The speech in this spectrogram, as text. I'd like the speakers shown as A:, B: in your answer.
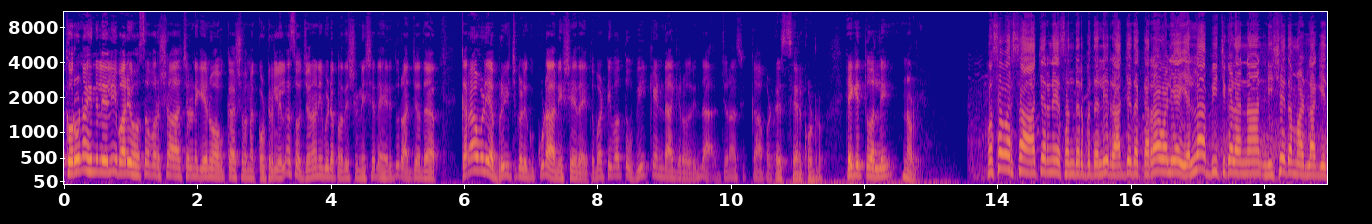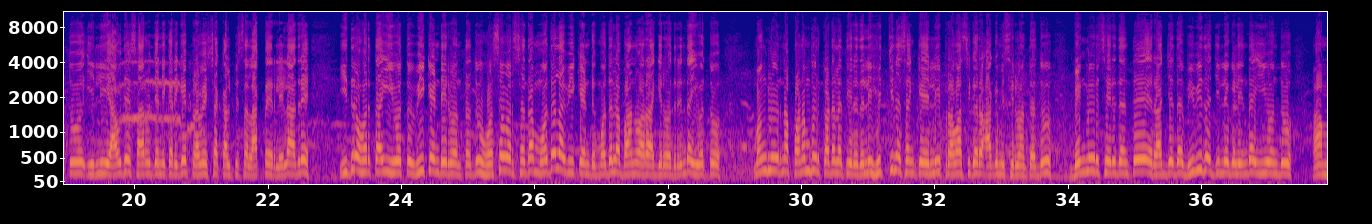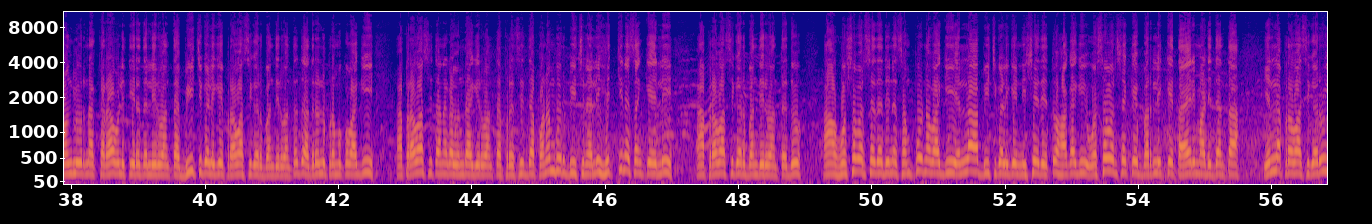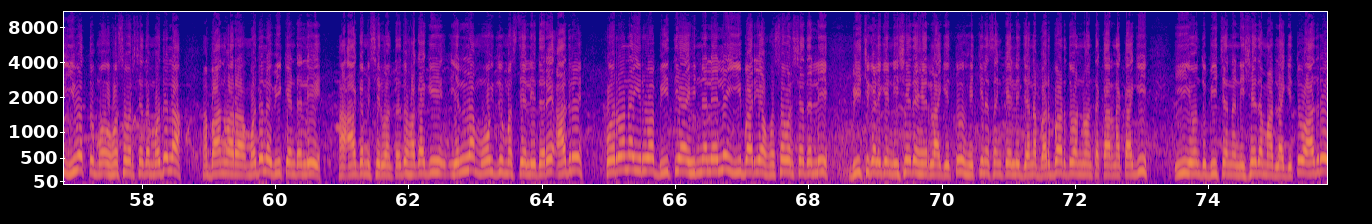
A: Corona ಹಿನ್ನೆಲೆಯಲ್ಲಿ ಈ ಬಾರಿ ಹೊಸ ವರ್ಷ ಆಚರಣೆಗೆ ಏನೂ ಅವಕಾಶವನ್ನ ಕೊಟ್ಟಿರಲಿಲ್ಲ. ಸೊ ಜನನಿಬಿಡ ಪ್ರದೇಶಕ್ಕೆ ನಿಷೇಧ ಹೇರಿದ್ದು ರಾಜ್ಯದ ಕರಾವಳಿಯ ಬ್ರೀಚ್ಗಳಿಗೂ ಕೂಡ ನಿಷೇಧ ಆಯಿತು ಬಟ್ ಇವತ್ತು ವೀಕೆಂಡ್ ಆಗಿರೋದ್ರಿಂದ ಜನ ಸಿಕ್ಕಾಪಟ್ಟೆ ಸೇರಿಕೊಂಡ್ರು. ಹೇಗಿತ್ತು ಅಲ್ಲಿ? ನೋಡಿ.
B: ಹೊಸ ವರ್ಷ ಆಚರಣೆಯ ಸಂದರ್ಭದಲ್ಲಿ ರಾಜ್ಯದ ಕರಾವಳಿಯ ಎಲ್ಲ ಬೀಚ್ಗಳನ್ನು ನಿಷೇಧ ಮಾಡಲಾಗಿತ್ತು. ಇಲ್ಲಿ ಯಾವುದೇ ಸಾರ್ವಜನಿಕರಿಗೆ ಪ್ರವೇಶ ಕಲ್ಪಿಸಲಾಗ್ತಾ ಇರಲಿಲ್ಲ. ಆದರೆ ಇದರ ಹೊರತಾಗಿ ಇವತ್ತು ವೀಕೆಂಡ್ ಇರುವಂಥದ್ದು ಹೊಸ ವರ್ಷದ ಮೊದಲ ವೀಕೆಂಡ್ ಮೊದಲ ಭಾನುವಾರ ಆಗಿರೋದ್ರಿಂದ ಇವತ್ತು ಮಂಗಳೂರಿನ ಪಣಂಬೂರು ಕಡಲ ತೀರದಲ್ಲಿ ಹೆಚ್ಚಿನ ಸಂಖ್ಯೆಯಲ್ಲಿ ಪ್ರವಾಸಿಗರು ಆಗಮಿಸಿರುವಂಥದ್ದು ಬೆಂಗಳೂರು ಸೇರಿದಂತೆ ರಾಜ್ಯದ ವಿವಿಧ ಜಿಲ್ಲೆಗಳಿಂದ ಈ ಒಂದು ಮಂಗಳೂರಿನ ಕರಾವಳಿ ತೀರದಲ್ಲಿರುವಂಥ ಬೀಚ್ಗಳಿಗೆ ಪ್ರವಾಸಿಗರು ಬಂದಿರುವಂಥದ್ದು ಅದರಲ್ಲೂ ಪ್ರಮುಖವಾಗಿ ಪ್ರವಾಸಿ ತಾಣಗಳು ಒಂದಾಗಿರುವಂಥ ಪ್ರಸಿದ್ಧ ಪಣಂಬೂರು ಬೀಚ್ನಲ್ಲಿ ಹೆಚ್ಚಿನ ಸಂಖ್ಯೆಯಲ್ಲಿ ಪ್ರವಾಸಿಗರು ಬಂದಿರುವಂಥದ್ದು ಆ, ಹೊಸ ವರ್ಷದ ದಿನ ಸಂಪೂರ್ಣವಾಗಿ ಎಲ್ಲ ಬೀಚ್ಗಳಿಗೆ ನಿಷೇಧ ಇತ್ತು. ಹಾಗಾಗಿ ಹೊಸ ವರ್ಷಕ್ಕೆ ಬರಲಿಕ್ಕೆ ತಯಾರಿ ಮಾಡಿದ್ದಂಥ ಎಲ್ಲ ಪ್ರವಾಸಿಗರು ಇವತ್ತು ಹೊಸ ವರ್ಷದ ಮೊದಲ ಭಾನುವಾರ ಮೊದಲ ವೀಕೆಂಡಲ್ಲಿ ಆಗಮಿಸಿರುವಂಥದ್ದು ಹಾಗಾಗಿ ಎಲ್ಲ ಮೋಜು ಮಸ್ತಿಯಲ್ಲಿದ್ದಾರೆ. ಆದರೆ ಕೊರೋನಾ ಇರುವ ಭೀತಿಯ ಹಿನ್ನೆಲೆಯಲ್ಲಿ ಈ ಬಾರಿಯ ಹೊಸ ವರ್ಷದಲ್ಲಿ ಬೀಚ್ಗಳಿಗೆ ನಿಷೇಧ ಹೇರಲಾಗಿತ್ತು. ಹೆಚ್ಚಿನ ಸಂಖ್ಯೆಯಲ್ಲಿ ಜನ ಬರಬಾರ್ದು ಅನ್ನುವಂಥ ಕಾರಣಕ್ಕಾಗಿ ಈ ಒಂದು ಬೀಚನ್ನು ನಿಷೇಧ ಮಾಡಲಾಗಿತ್ತು. ಆದರೆ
